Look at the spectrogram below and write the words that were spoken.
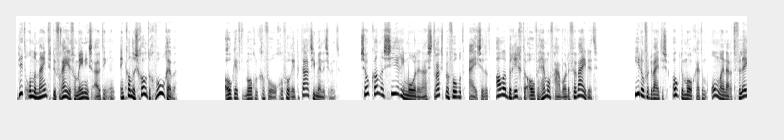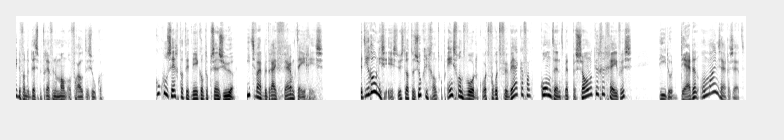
Dit ondermijnt de vrijheid van meningsuiting en kan dus grote gevolgen hebben. Ook heeft het mogelijk gevolgen voor reputatiemanagement. Zo kan een seriemoordenaar straks bijvoorbeeld eisen dat alle berichten over hem of haar worden verwijderd. Hierdoor verdwijnt dus ook de mogelijkheid om online naar het verleden van de desbetreffende man of vrouw te zoeken. Google zegt dat dit neerkomt op censuur, iets waar het bedrijf ferm tegen is. Het ironische is dus dat de zoekgigant opeens verantwoordelijk wordt voor het verwerken van content met persoonlijke gegevens die door derden online zijn gezet.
